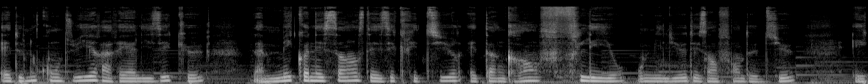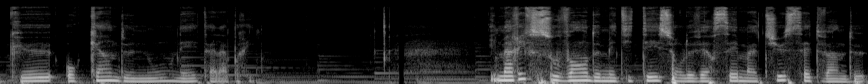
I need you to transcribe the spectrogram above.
est de nous conduire à réaliser que la méconnaissance des Écritures est un grand fléau au milieu des enfants de Dieu et que aucun de nous n'est à l'abri. Il m'arrive souvent de méditer sur le verset Matthieu 7, 22,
